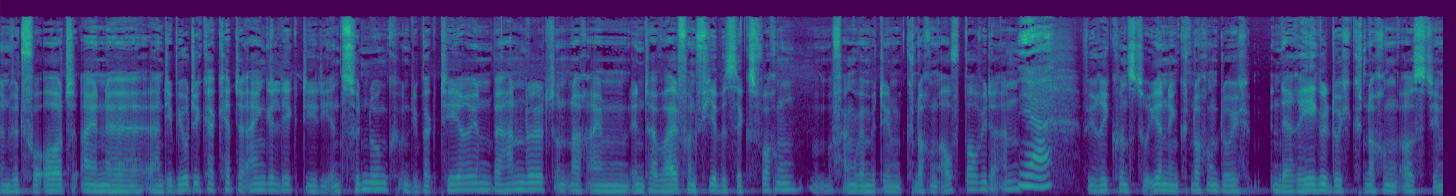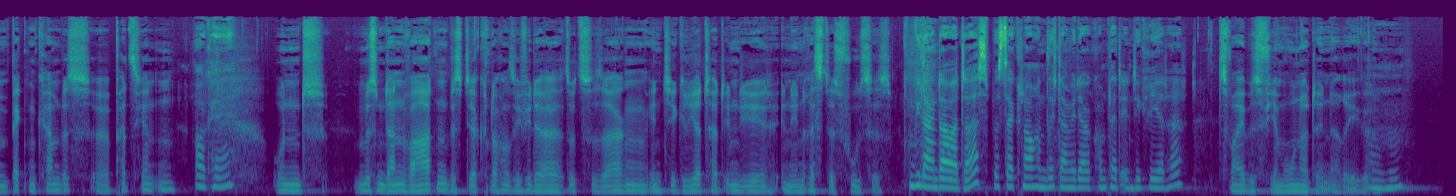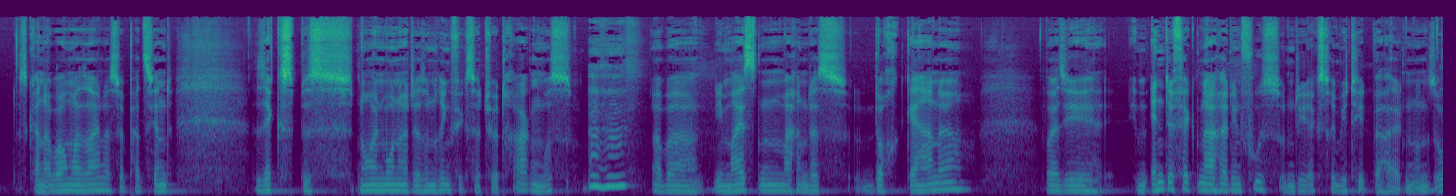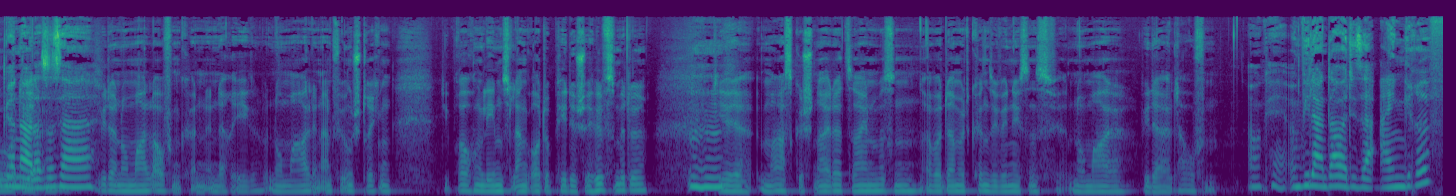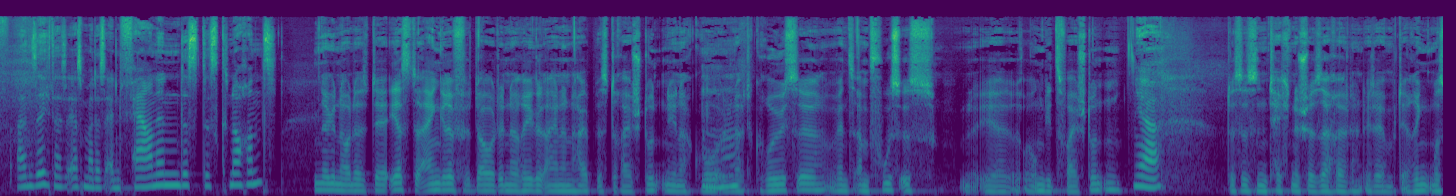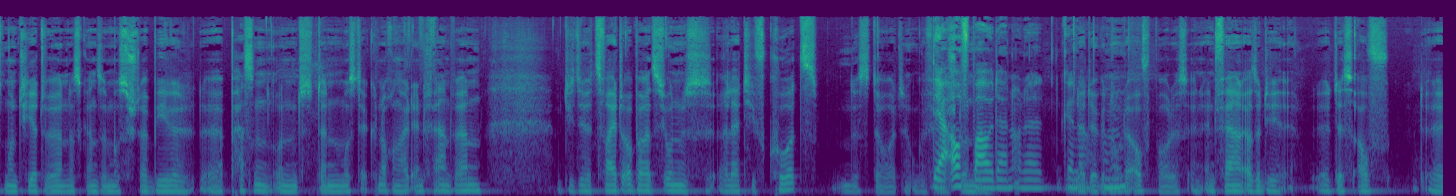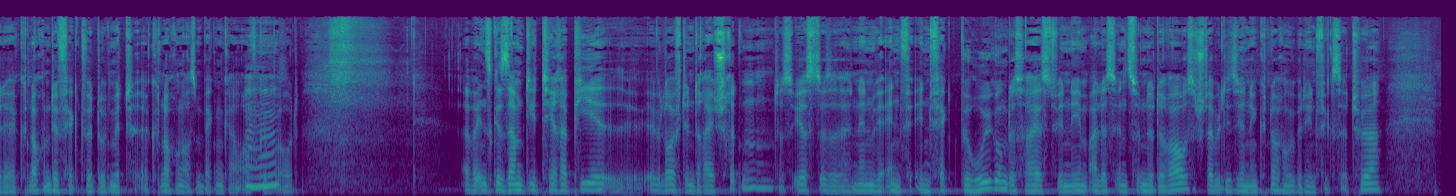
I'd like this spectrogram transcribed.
Dann wird vor Ort eine Antibiotikakette eingelegt, die die Entzündung und die Bakterien behandelt. Und nach einem Intervall von vier bis sechs Wochen fangen wir mit dem Knochenaufbau wieder an. Ja. Wir rekonstruieren den Knochen durch, in der Regel durch Knochen aus dem Beckenkamm des äh, Patienten. Okay. Und müssen dann warten, bis der Knochen sich wieder sozusagen integriert hat in, die, in den Rest des Fußes. Wie lange dauert das, bis der Knochen sich dann wieder komplett integriert hat? Zwei bis vier Monate in der Regel. Mhm. Es kann aber auch mal sein, dass der Patient sechs bis neun Monate so einen Ringfixateur tragen muss. Mhm. Aber die meisten machen das doch gerne, weil sie im Endeffekt nachher den Fuß und die Extremität behalten und so genau, das ja wieder normal laufen können in der Regel. Normal in Anführungsstrichen. Die brauchen lebenslang orthopädische Hilfsmittel, mhm. die maßgeschneidert sein müssen, aber damit können sie wenigstens normal wieder laufen. Okay. Und wie lange dauert dieser Eingriff an sich? Das ist erstmal das Entfernen des, des Knochens? Ja, genau. Das, der erste Eingriff dauert in der Regel eineinhalb bis drei Stunden, je nach, mhm. nach Größe. Wenn es am Fuß ist, eher um die zwei Stunden. Ja. Das ist eine technische Sache. Der, der Ring muss montiert werden, das Ganze muss stabil äh, passen und dann muss der Knochen halt entfernt werden. Diese zweite Operation ist relativ kurz. Das dauert ungefähr. Der Aufbau dann oder genau. Ja, der, genau, mhm. der Aufbau, das Entfernen, also die, das Auf, äh, der Knochendefekt wird durch mit äh, Knochen aus dem Beckenkamm mhm. aufgebaut. Aber insgesamt die Therapie äh, läuft in drei Schritten. Das erste nennen wir Infektberuhigung. Das heißt, wir nehmen alles Entzündete raus, stabilisieren den Knochen über den Fixateur.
